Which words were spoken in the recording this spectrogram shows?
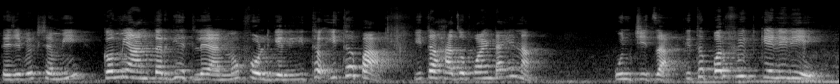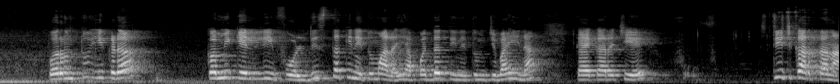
त्याच्यापेक्षा मी कमी अंतर घेतले आणि मग फोल्ड केली. इथं इथं पा इथं हा जो पॉईंट आहे ना उंचीचा तिथं परफेक्ट केलेली आहे. परंतु इकडं कमी केलेली फोल्ड दिसतं की नाही तुम्हाला? ह्या पद्धतीने तुमची बाही ना काय करायची आहे? स्टिच करताना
